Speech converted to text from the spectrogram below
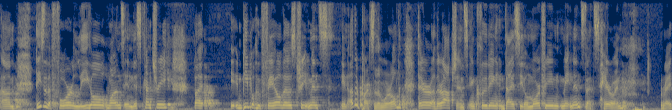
Um, these are the four legal ones in this country, but in people who fail those treatments in other parts of the world, there are other options, including diacetylmorphine maintenance, that's heroin, right?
